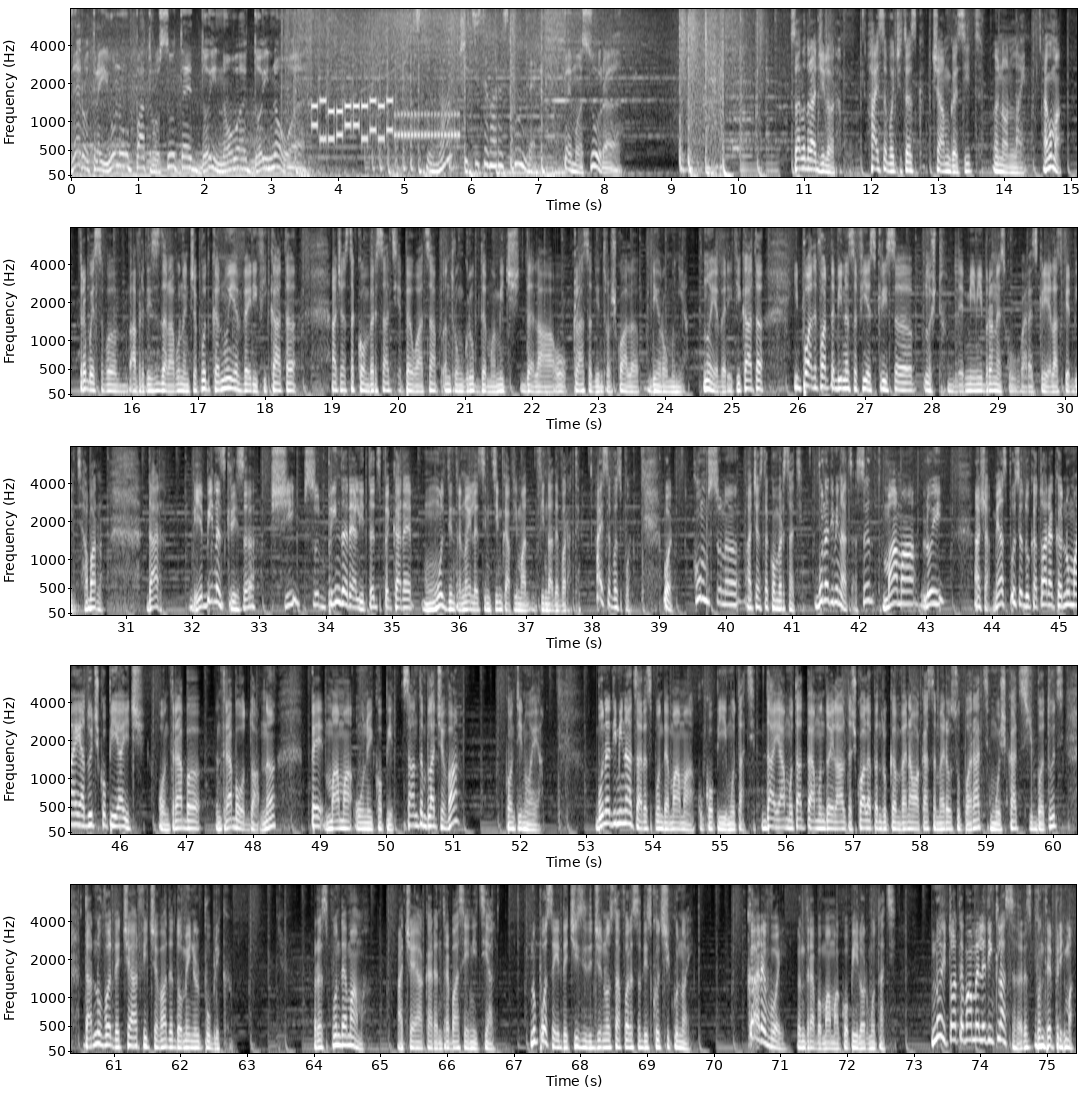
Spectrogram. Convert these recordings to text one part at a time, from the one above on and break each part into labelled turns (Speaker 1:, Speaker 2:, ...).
Speaker 1: 031 400 2929
Speaker 2: Sună și ți se va răspunde.
Speaker 1: Pe măsură
Speaker 3: Salut, dragilor! Hai să vă citesc ce am găsit în online. Acum, trebuie să vă avertizez de la bun început că nu e verificată această conversație pe WhatsApp într-un grup de mămici de la o clasă dintr-o școală din România. Nu e verificată. E poate foarte bine să fie scrisă, nu știu, de Mimi Brănescu, care scrie la Sfierbinți. Habar nu. Dar e bine scrisă și surprinde realități pe care mulți dintre noi le simțim ca fiind adevărate. Hai să vă spun. Bun, cum sună această conversație? Bună dimineața, sunt mama lui... Așa, mi-a spus educatoarea că nu mai aduci copiii aici. O întreabă, întreabă o doamnă pe mama unui copil. S-a întâmplat ceva? Continuă ea. Bună dimineața, răspunde mama cu copiii mutați. Da, i-a mutat pe amândoi la altă școală pentru că îmi veneau acasă mereu supărați, mușcați și bătuți, dar nu văd de ce ar fi ceva de domeniul public. Răspunde mama, aceea care întrebase inițial. Nu poți să iei decizii de genul ăsta fără să discuți și cu noi. Care voi? întreabă mama copiilor mutați. Noi, toate mamele din clasă, răspunde prima.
